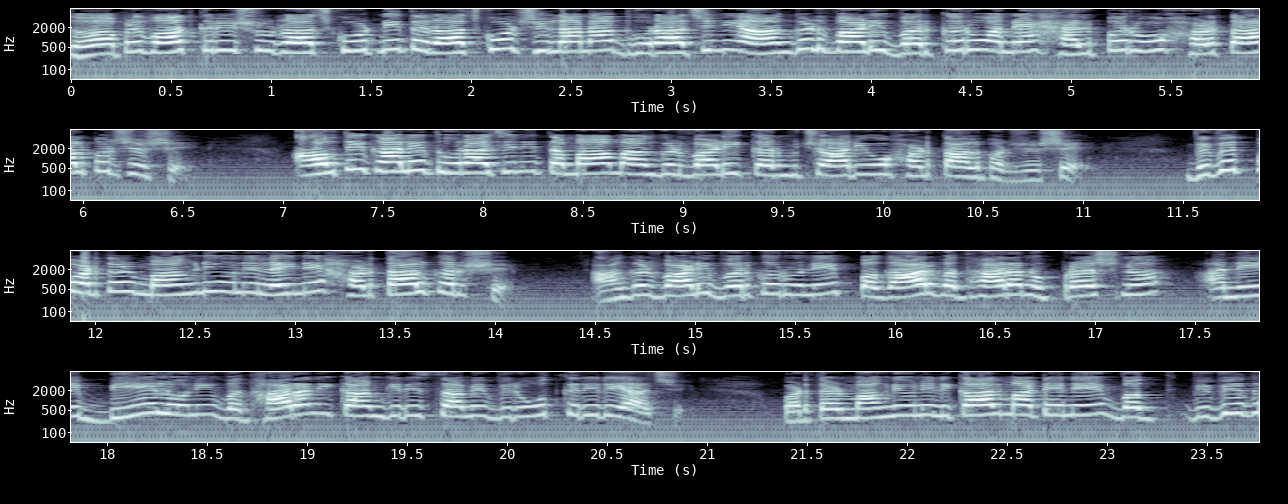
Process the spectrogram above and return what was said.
તો આપણે વાત કરીશું રાજકોટની. તો રાજકોટ જિલ્લાના ધોરાજીની આંગણવાડી વર્કરો અને હેલ્પરો હડતાલ પર જશે. આવતીકાલે ધોરાજીની તમામ આંગણવાડી કર્મચારીઓ હડતાલ પર જશે. વિવિધ પડતર માંગણીઓને લઈને હડતાલ કરશે. આંગણવાડી વર્કરોને પગાર વધારાનો પ્રશ્ન અને બીએલઓની વધારાની કામગીરી સામે વિરોધ કરી રહ્યા છે. પડતર માંગણીઓને નિકાલ માટેને વધ- વિવિધ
